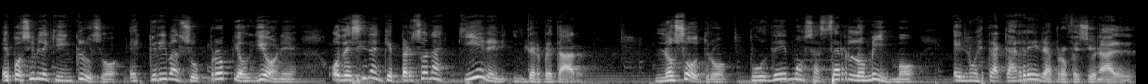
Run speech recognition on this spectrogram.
Es posible que incluso escriban sus propios guiones o decidan qué personas quieren interpretar. Nosotros podemos hacer lo mismo en nuestra carrera profesional.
